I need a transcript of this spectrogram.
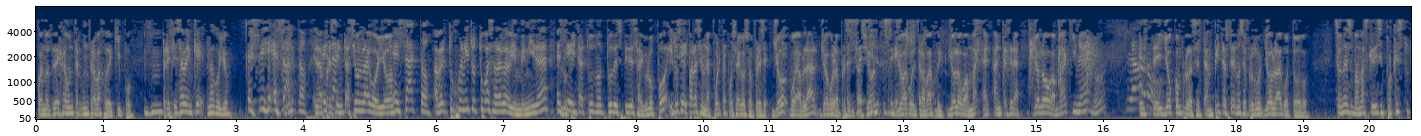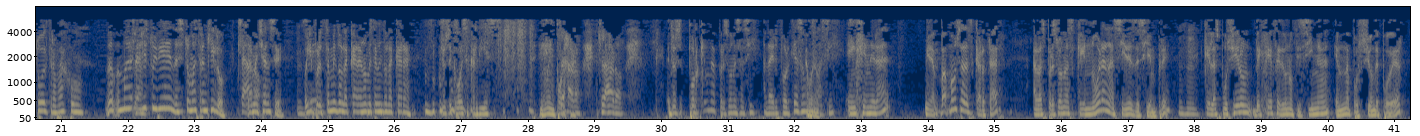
Cuando te deja un, tra- un trabajo de equipo. Ujú. Pero si ¿saben qué? Lo hago yo. Sí, exacto. La exacto. presentación la hago yo. Exacto. A ver, tú, Juanito, tú vas a dar la bienvenida. Sí. Lupita, tú, no- tú despides al grupo y tú Sí. te paras en la puerta por si algo se ofrece. Yo voy a hablar, yo hago la presentación, Sí, yo hago el trabajo y yo lo hago a ma- Antes era, yo lo hago a máquina, ¿no? Claro. Este, yo compro las estampitas, ustedes no se preocupen, yo lo hago todo. Son esas mamás que dicen, ¿por qué es tú todo el trabajo? No, mamá, Claro. así estoy bien, necesito más tranquilo. Claro. Dame chance. Oye, pero están viendo la cara, no me están viendo la cara. Yo sé que voy a sacar 10. No me importa. Claro, claro. Entonces, ¿por qué una persona es así? A ver, ¿por qué Ah, somos bueno, así? En general, mira, va- vamos a descartar a las personas que no eran así desde siempre, que las pusieron de jefe de una oficina en una posición de poder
